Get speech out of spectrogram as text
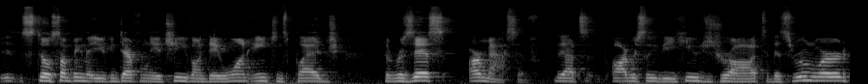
it's still something that you can definitely achieve on day one. Ancient's Pledge, the resists are massive. That's obviously the huge draw to this rune word.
